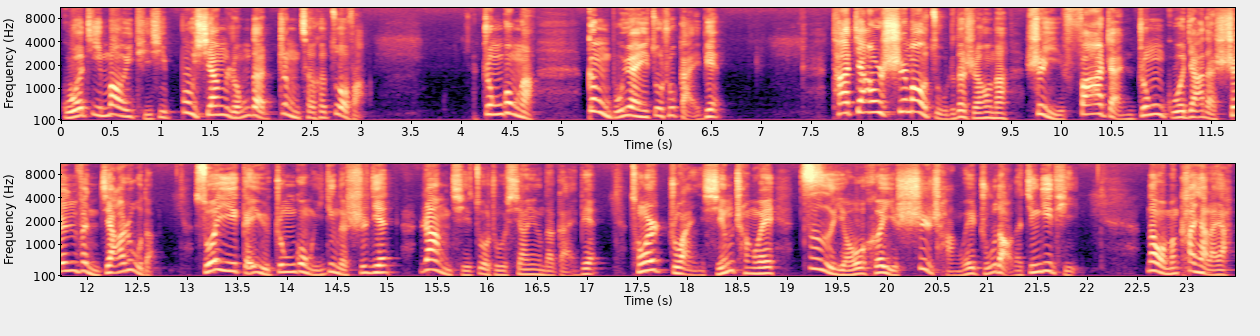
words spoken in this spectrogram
国际贸易体系不相容的政策和做法。中共啊，更不愿意做出改变。他加入世贸组织的时候呢，是以发展中国家的身份加入的，所以给予中共一定的时间，让其做出相应的改变，从而转型成为自由和以市场为主导的经济体。那我们看下来呀，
